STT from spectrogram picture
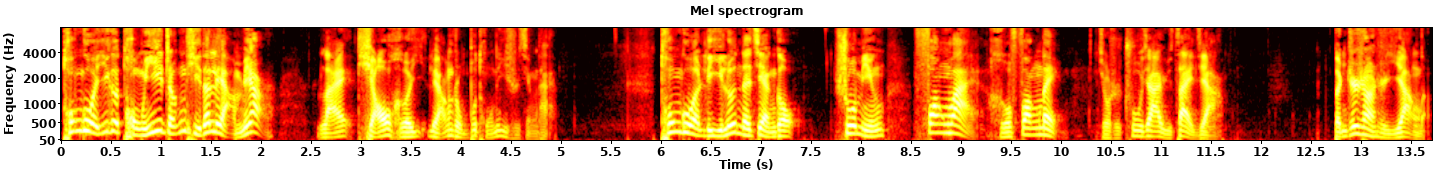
通过一个统一整体的两面来调和两种不同的意识形态，通过理论的建构说明方外和方内，就是出家与在家，本质上是一样的。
